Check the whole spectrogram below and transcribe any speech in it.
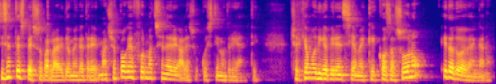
Si sente spesso parlare di omega 3, ma c'è poca informazione reale su questi nutrienti. Cerchiamo di capire insieme che cosa sono e da dove vengano.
